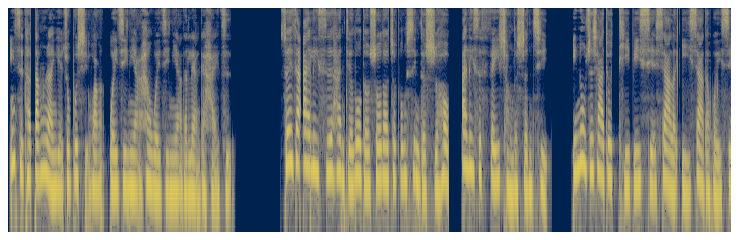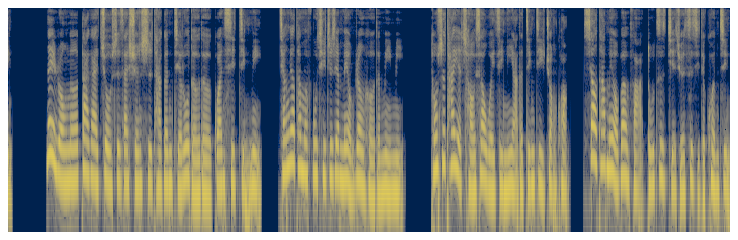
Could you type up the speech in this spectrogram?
因此她当然也就不喜欢维吉尼亚和维吉尼亚的两个孩子。所以在爱丽丝和杰洛德收到这封信的时候，爱丽丝非常的生气，一怒之下就提笔写下了以下的回信。内容呢，大概就是在宣示她跟杰洛德的关系紧密，强调他们夫妻之间没有任何的秘密。同时，他也嘲笑维吉尼亚的经济状况，笑他没有办法独自解决自己的困境，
